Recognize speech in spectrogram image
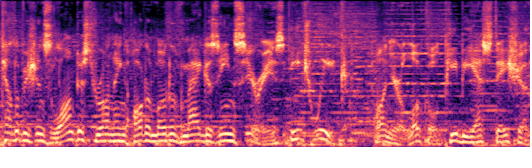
television's longest running automotive magazine series each week on your local PBS station.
